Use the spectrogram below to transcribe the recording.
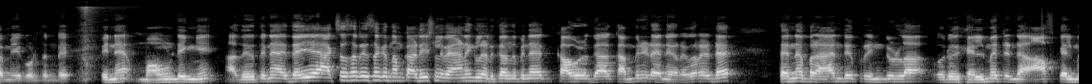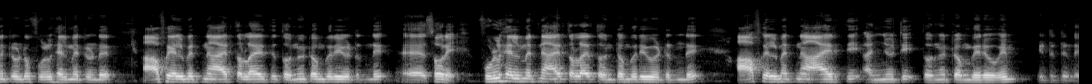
കമ്മിയായി കൊടുത്തിട്ടുണ്ട്. പിന്നെ മൗണ്ടിങ് അത് പിന്നെ ഇതേ ആക്സസറീസ് ഒക്കെ നമുക്ക് അഡീഷണൽ വേണമെങ്കിൽ എടുക്കാം പിന്നെ കമ്പനിയുടെ തന്നെ റിവറിന്റെ തന്നെ ബ്രാൻഡ് പ്രിന്റ് ഉള്ള ഒരു ഹെൽമെറ്റ് ഉണ്ട്. ഹാഫ് ഹെൽമെറ്റ് ഉണ്ട് ഫുൾ ഹെൽമെറ്റ് ഉണ്ട്. ഹാഫ് ഹെൽമെറ്റിന് ആയിരത്തി തൊള്ളായിരത്തി തൊണ്ണൂറ്റൊമ്പത് രൂപ ഇട്ടിട്ടുണ്ട്. സോറി ഫുൾ ഹെൽമെറ്റിന് ആയിരത്തി തൊള്ളായിരത്തി തൊണ്ണൂറ്റൊമ്പത് രൂപ ഇട്ടിട്ടുണ്ട്. ഹാഫ് ഹെൽമെറ്റിന് ആയിരത്തി അഞ്ഞൂറ്റി തൊണ്ണൂറ്റൊമ്പത് രൂപയും ഇട്ടിട്ടുണ്ട്.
